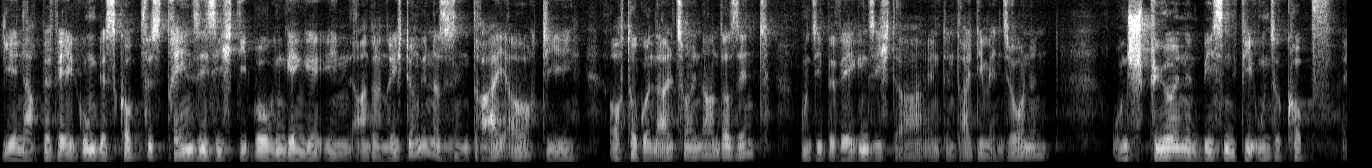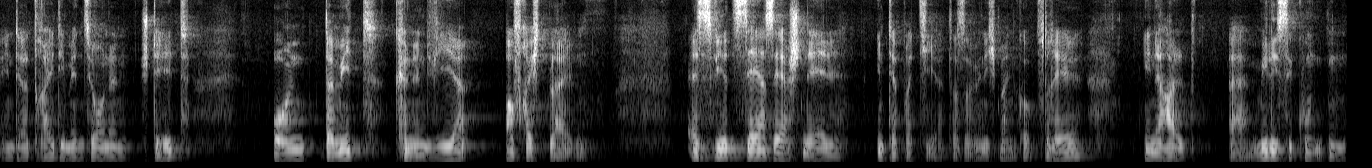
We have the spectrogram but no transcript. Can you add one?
Je nach Bewegung des Kopfes drehen sie sich die Bogengänge in anderen Richtungen. Das sind drei auch, die orthogonal zueinander sind und sie bewegen sich da in den drei Dimensionen und spüren ein bisschen, wie unser Kopf in der drei Dimensionen steht. Und damit können wir aufrecht bleiben. Es wird sehr, sehr schnell interpretiert. Also wenn ich meinen Kopf drehe, innerhalb äh, Millisekunden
